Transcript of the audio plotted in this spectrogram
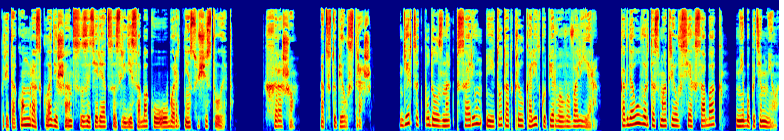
При таком раскладе шанс затеряться среди собак у оборотня существует. «Хорошо», — отступил страж. Герцог подал знак псарю, и тот открыл калитку первого вольера. Когда Увард осмотрел всех собак, небо потемнело.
